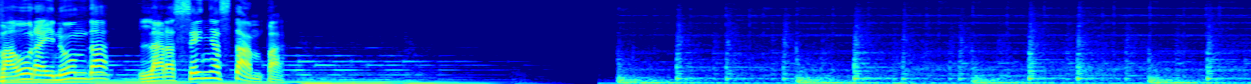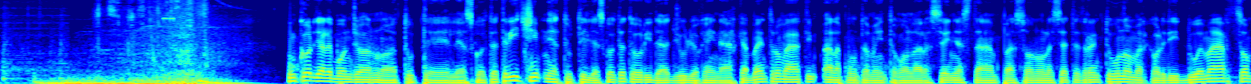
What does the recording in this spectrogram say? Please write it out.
Va ora in onda la rassegna stampa. Un cordiale buongiorno a tutte le ascoltatrici e a tutti gli ascoltatori da Giulio Cainarca. Ben trovati all'appuntamento con la rassegna stampa. Sono le 7.31, mercoledì 2 marzo.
